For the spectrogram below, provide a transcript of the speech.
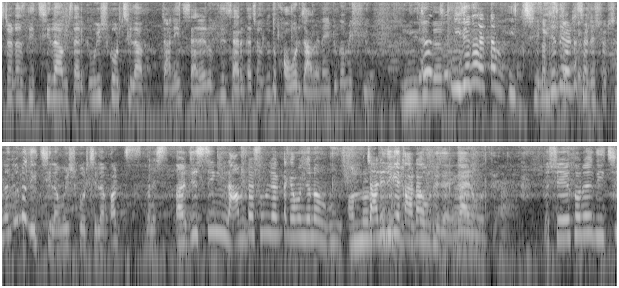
স্ট্যাটাস দিচ্ছিলাম স্যারকে উইশ করছিলাম। জানি স্যারের অবধি স্যার কাছে অবধি তো খবর যাবে না এটুকু আমি শিওর নিজেদের নিজেদের একটা ইচ্ছে নিজেদের একটা স্যাটিসফ্যাকশনের জন্য দিচ্ছিলাম উইশ করছিলাম। কারণ মানে অরিজিৎ সিং নামটা শুনলে একটা কেমন যেন চারিদিকে কাটা উঠে যায় গায়ের মধ্যে। তো সেখানে দিচ্ছি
